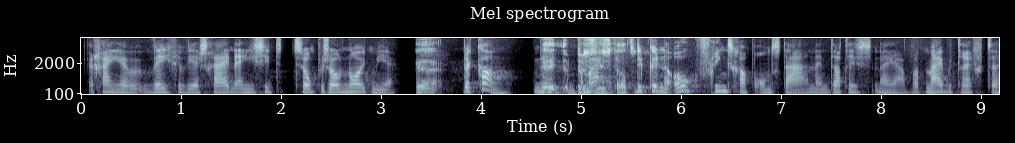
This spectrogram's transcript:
ga je wegen weer scheiden en je ziet zo'n persoon nooit meer. Ja, Dat kan. Nee, precies Maar dat. Er kunnen ook vriendschappen ontstaan. En dat is, nou ja, wat mij betreft, eh,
